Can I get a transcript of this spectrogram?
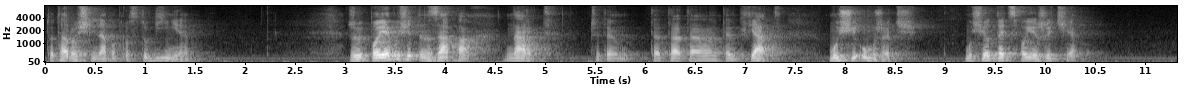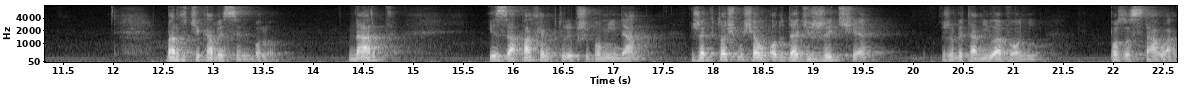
to ta roślina po prostu ginie. Żeby pojawił się ten zapach, nart, czy ten, ta, ta, ta, ten kwiat, musi umrzeć, musi oddać swoje życie. Bardzo ciekawy symbol. Nart jest zapachem, który przypomina, że ktoś musiał oddać życie, żeby ta miła woń pozostała.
